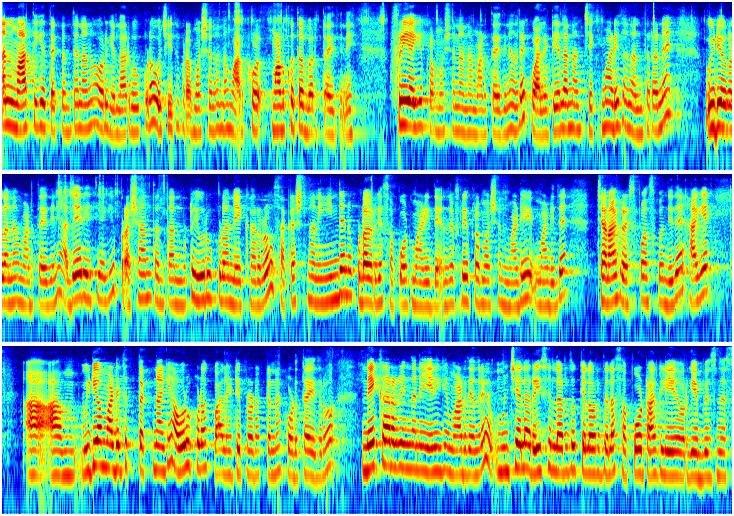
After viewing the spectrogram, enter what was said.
ನನ್ನ ಮಾತಿಗೆ ತಕ್ಕಂತೆ ನಾನು ಅವ್ರಿಗೆಲ್ಲರಿಗೂ ಕೂಡ ಉಚಿತ ಪ್ರಮೋಷನನ್ನು ಮಾಡ್ಕೊ, ಮಾಡ್ಕೋತಾ ಬರ್ತಾ ಇದ್ದೀನಿ. ಫ್ರೀಯಾಗಿ ಪ್ರಮೋಷನನ್ನು ಮಾಡ್ತಾ ಇದ್ದೀನಿ. ಅಂದರೆ ಕ್ವಾಲಿಟಿ ಎಲ್ಲ ನಾನು ಚೆಕ್ ಮಾಡಿದ ನಂತರನೇ ವೀಡಿಯೋಗಳನ್ನು ಮಾಡ್ತಾ ಇದ್ದೀನಿ. ಅದೇ ರೀತಿಯಾಗಿ ಪ್ರಶಾಂತ್ ಅಂತ ಅಂದ್ಬಿಟ್ಟು ಇವರು ಕೂಡ ನೇಕಾರರು. ಸಾಕಷ್ಟು ನಾನು ಹಿಂದೆನೂ ಕೂಡ ಅವರಿಗೆ ಸಪೋರ್ಟ್ ಮಾಡಿದ್ದೆ, ಅಂದರೆ ಫ್ರೀ ಪ್ರಮೋಷನ್ ಮಾಡಿ, ಮಾಡಿದೆ. ಚೆನ್ನಾಗಿ ರೆಸ್ಪಾನ್ಸ್ ಬಂದಿದೆ. ಹಾಗೆ, ಆ ವಿಡಿಯೋ ಮಾಡಿದ್ದಕ್ಕೆ ತಕ್ಕನಾಗಿ ಅವರು ಕೂಡ ಕ್ವಾಲಿಟಿ ಪ್ರಾಡಕ್ಟನ್ನು ಕೊಡ್ತಾಯಿದ್ರು ನೇಕಾರರಿಂದನೇ ಏನಿಗೆ ಮಾಡಿದೆ ಅಂದರೆ, ಮುಂಚೆ ಎಲ್ಲ ರೀಸೆಲ್ಲರ್ದು ಕೆಲವ್ರದ್ದೆಲ್ಲ ಸಪೋರ್ಟ್ ಆಗಲಿ, ಅವ್ರಿಗೆ ಬಿಸ್ನೆಸ್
